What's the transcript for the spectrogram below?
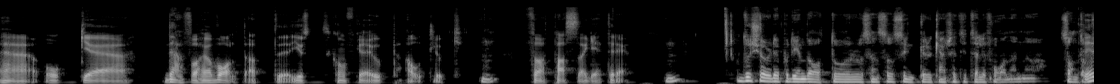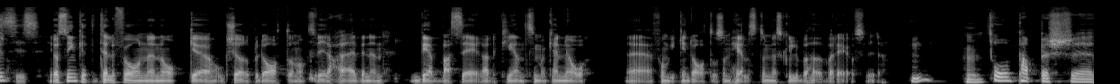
Eh, och eh, därför har jag valt att eh, just konfigurera upp Outlook Mm. för att passa GTD. Och då kör du det på din dator och sen så synkar du kanske till telefonen och sånt också. Precis. Jag synkar till telefonen och, eh, och kör det på datorn och så vidare. Jag har även en webbaserad klient som jag kan nå eh, från vilken dator som helst om jag skulle behöva det och så vidare. Och pappers, eh,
